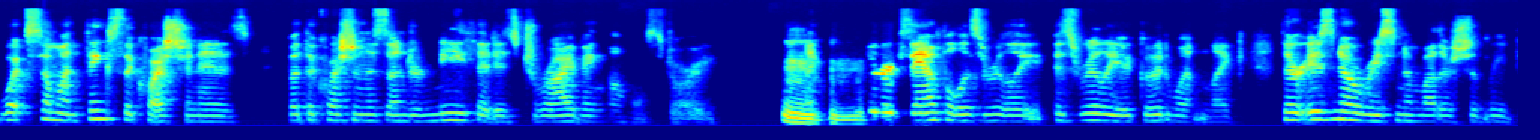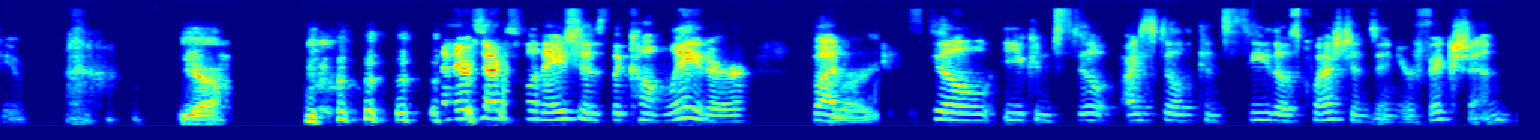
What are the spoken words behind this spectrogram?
what someone thinks the question is but the question that's underneath it is driving the whole story hmm your example is really is really a good one like there is no reason a mother should leave you Yeah. And there's explanations that come later but right. still you can still i still can see those questions in your fiction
